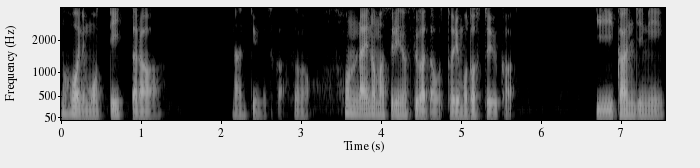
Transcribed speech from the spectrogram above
の方に持っていったら、なんていうんですか、その本来の祭りの姿を取り戻すというか、いい感じに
